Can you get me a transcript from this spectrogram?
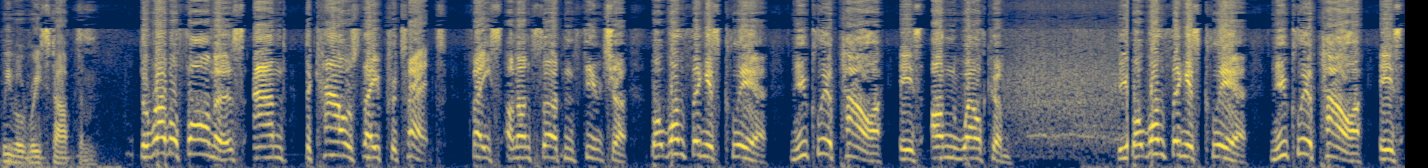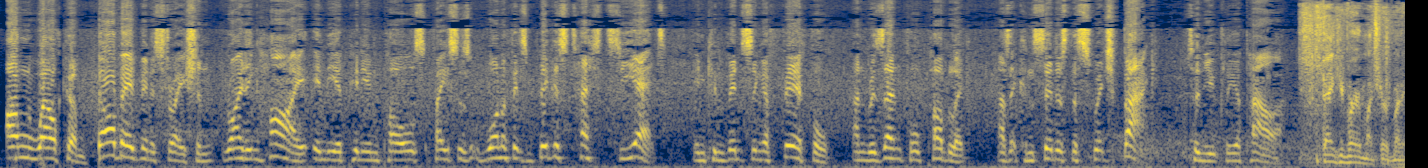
we will restart them. The rebel farmers and the cows they protect face an uncertain future. But one thing is clear, nuclear power is unwelcome. But one thing is clear, nuclear power is unwelcome. The Abe administration, riding high in the opinion polls, faces one of its biggest tests yet in convincing a fearful and resentful public as it considers the switch back to nuclear power. Thank you very much, everybody.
